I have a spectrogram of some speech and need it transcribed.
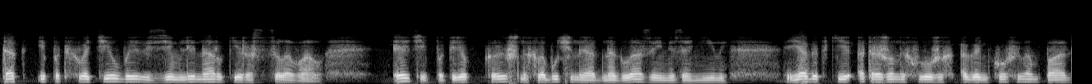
так и подхватил бы их с земли на руки и расцеловал — эти, поперек крыш, нахлобученные одноглазые мезонины, ягодки отраженных в лужах огоньков и лампад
